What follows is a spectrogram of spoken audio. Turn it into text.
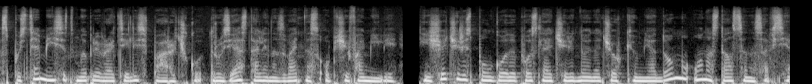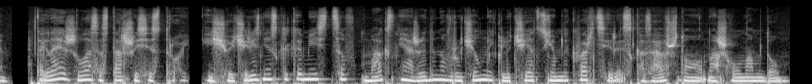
Спустя месяц мы превратились в парочку. Друзья стали называть нас общей фамилией. Еще через полгода после очередной ночевки у меня дома он остался на совсем. Тогда я жила со старшей сестрой. Еще через несколько месяцев Макс неожиданно вручил мне ключи от съемной квартиры, сказав, что нашел нам дом.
